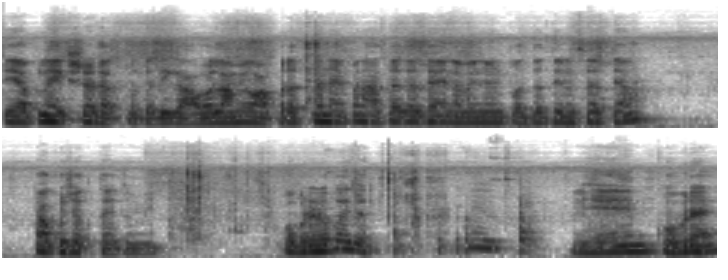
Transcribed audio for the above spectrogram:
ते आपण एक्स्ट्रा टाकतो. कधी गावाला आम्ही वापरत तर नाही पण आता कसं आहे नवीन नवीन पद्धतीनुसार त्या टाकू शकताय तुम्ही. खोबरं टाकू याच्यात हे खोबरं आहे.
